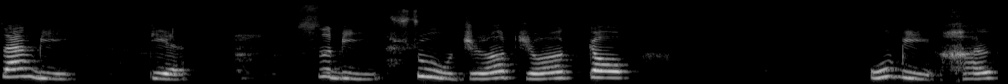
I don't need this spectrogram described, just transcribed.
三笔点，四笔竖折折钩，五笔横。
